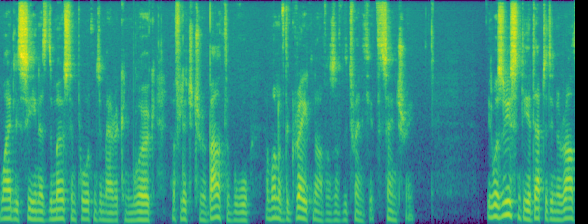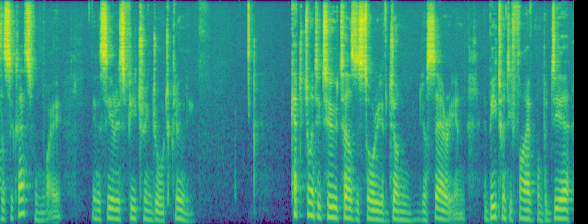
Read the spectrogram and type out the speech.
widely seen as the most important American work of literature about the war and one of the great novels of the 20th century. It was recently adapted in a rather successful way in a series featuring George Clooney. Catch-22 tells the story of John Yossarian, a B-25 bombardier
